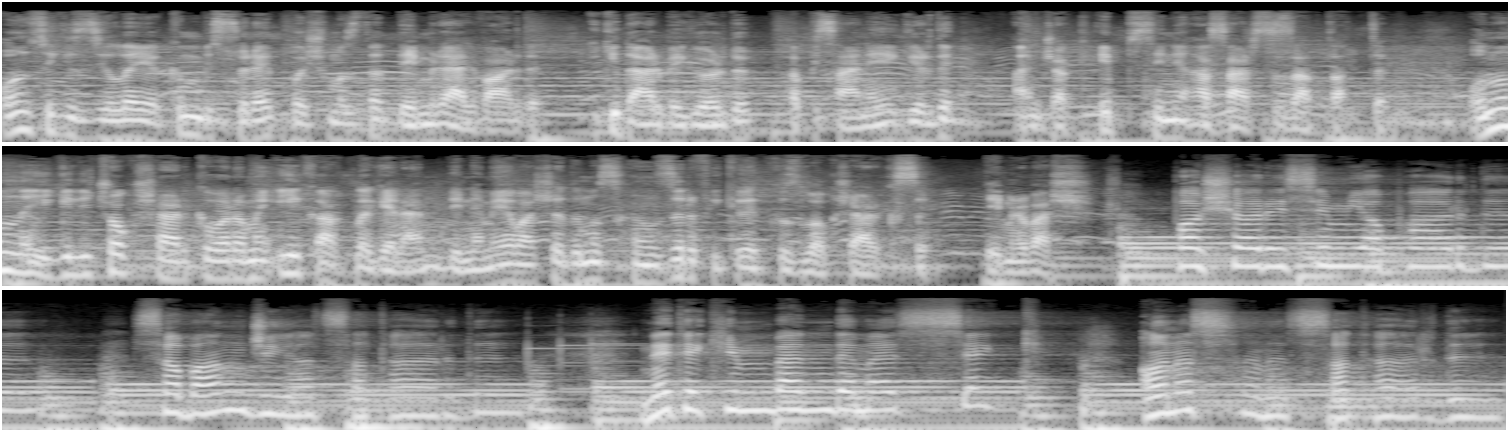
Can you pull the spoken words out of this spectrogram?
18 yıla yakın bir süre başımızda Demirel vardı. İki darbe gördü, hapishaneye girdi ancak hepsini hasarsız atlattı. Onunla ilgili çok şarkı var ama ilk akla gelen dinlemeye başladığımız Hınzır Fikret Kızılok şarkısı. Demirbaş. Paşa resim yapardı, Sabancı'ya satardı. Netekim ben demezsek anasını satardı.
